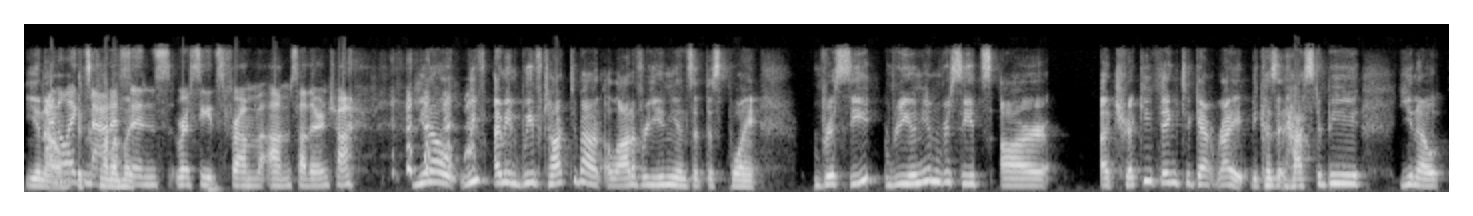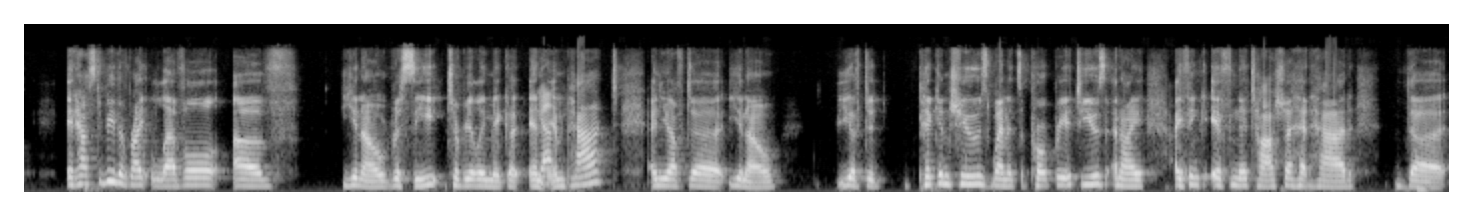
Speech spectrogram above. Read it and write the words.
you know, kind of like kinda like- Madison's receipts from um, Southern Charm. you know, we've I mean, we've talked about a lot of reunions at this point. Receipt reunion receipts are a tricky thing to get right because it has to be, you know, it has to be the right level of, you know, receipt to really make a, an Yep. impact and you have to, you know, you have to pick and choose when it's appropriate to use and I I think if Natasha had had the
